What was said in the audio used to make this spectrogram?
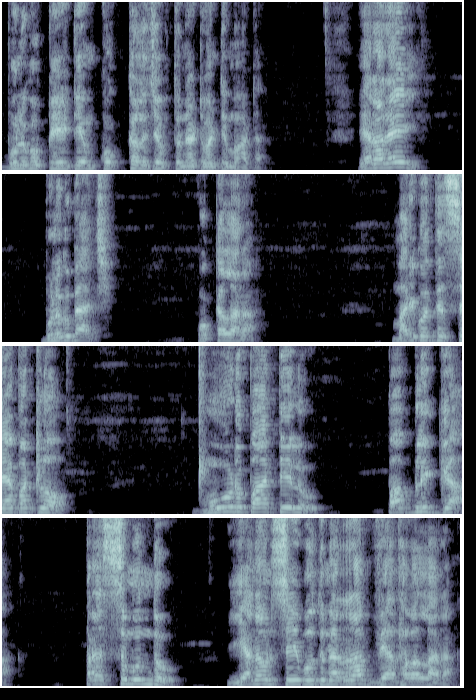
బులుగు పేటీఎం కుక్కలు చెబుతున్నటువంటి మాట. ఎరరే బులుగు బ్యాచ్ కుక్కలరా? మరికొద్ది సేపట్లో మూడు పార్టీలు పబ్లిక్గా ప్రెస్ ముందు అనౌన్స్ చేయబోతున్నారా వ్యధవల్లారా?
